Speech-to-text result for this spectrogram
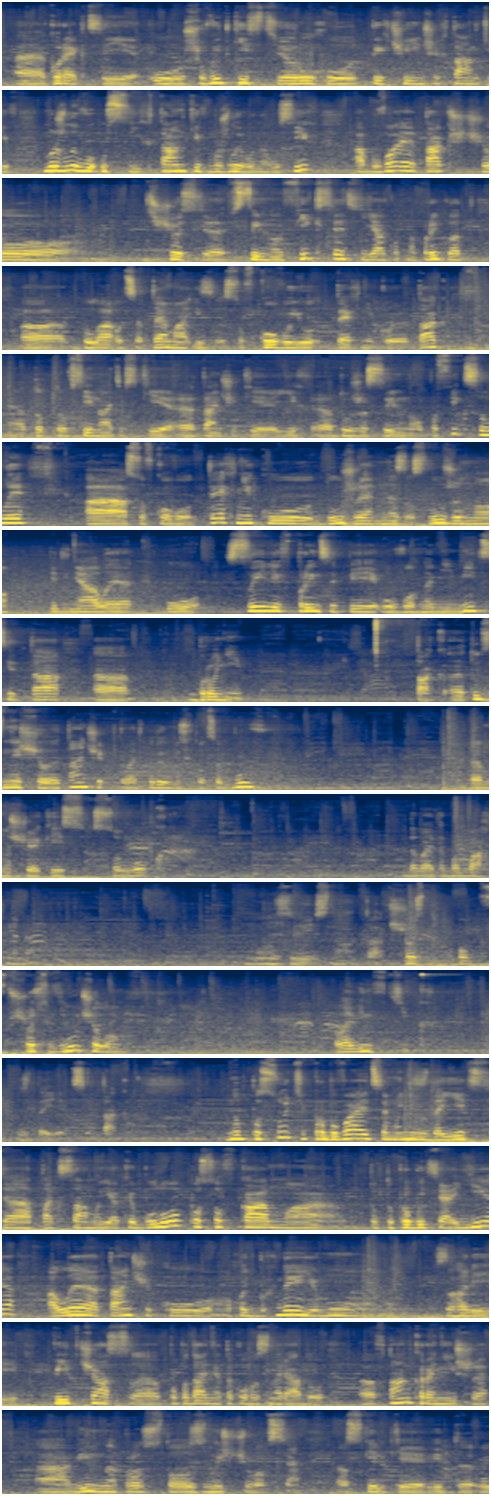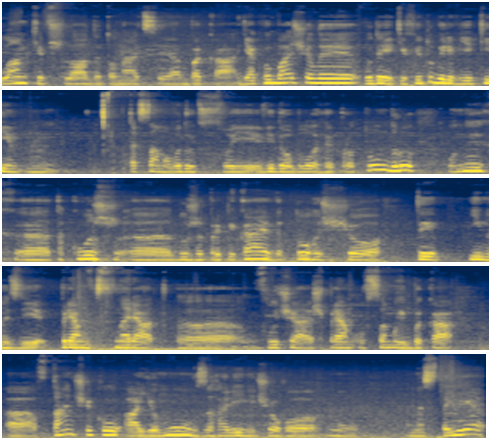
корекції у швидкість руху тих чи інших танків, можливо, усіх танків, можливо, не усіх. А буває так, що щось е, сильно фіксять, як, от, наприклад, е, була оця тема із совковою технікою. Так? Е, Тобто всі натівські е, танчики їх е, дуже сильно пофіксили, а совкову техніку дуже незаслужено підняли у силі, в принципі, у вогневій міці та е, броні. Так, е, тут знищили танчик. Давайте подивимось, хто це був. Певно, що якийсь совок. Давайте бабахнемо. Ну, звісно, так. Щось, щось влучило. Але він втік, здається. Так. Ну, по суті, пробивається, мені здається, так само, як і було по совкам. Тобто пробиття є, але танчику, хоч би хни, йому взагалі під час е, попадання такого снаряду е, в танк раніше він просто знищувався. Оскільки від уламків йшла детонація БК. Як ви бачили, у деяких ютуберів, які так само ведуть свої відеоблоги про тундру. У них е, також е, дуже припікає від того, що ти іноді прям в снаряд е, влучаєш прям у самий БК в танчику, а йому взагалі нічого ну, не стає.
